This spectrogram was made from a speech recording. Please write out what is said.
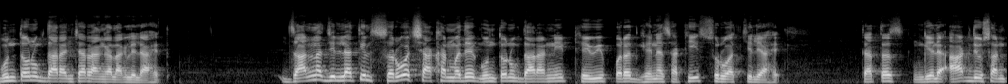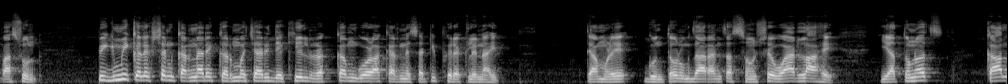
गुंतवणूकदारांच्या रांगा लागलेल्या आहेत. जालना जिल्ह्यातील सर्वच शाखांमध्ये गुंतवणूकदारांनी ठेवी परत घेण्यासाठी सुरुवात केली आहे. त्यातच गेल्या आठ दिवसांपासून पिग्मी कलेक्शन करणारे कर्मचारी देखील रक्कम गोळा करण्यासाठी फिरकले नाहीत. त्यामुळे गुंतवणूकदारांचा संशय वाढला आहे. यातूनच काल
